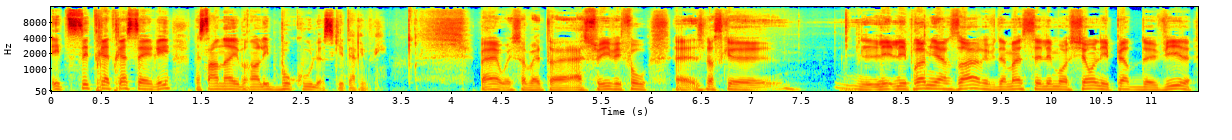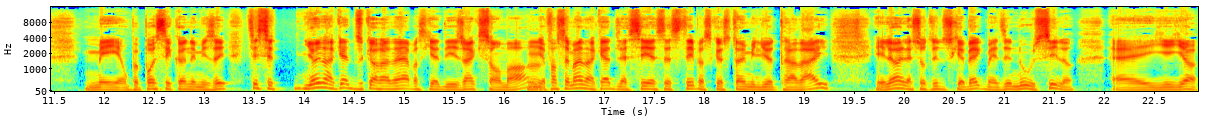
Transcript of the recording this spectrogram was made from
est, très, très serré, mais ça en a ébranlé beaucoup, là, ce qui est arrivé. Ben oui, ça va être euh, à suivre. Il faut, euh, c'est parce que les, premières heures, évidemment, c'est l'émotion, les pertes de vie, mais on peut pas s'économiser. Tu sais, il y a une enquête du coroner parce qu'il y a des gens qui sont morts. Il y a hmm. forcément une enquête de la CSST parce que c'est un milieu de travail. Et là, la Sûreté du Québec ben, dit, nous aussi, là, euh, il y a...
